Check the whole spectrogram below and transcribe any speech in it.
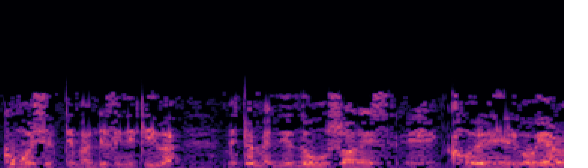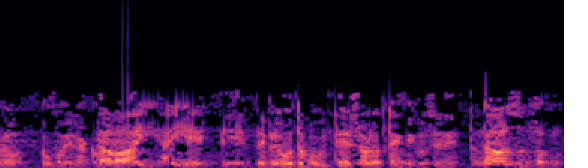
¿Cómo es el tema en definitiva? Están vendiendo buzones eh, con el gobierno, ¿cómo es la cosa? No, hay, hay este... Te pregunto porque ustedes son los técnicos en esto. No, nosotros somos,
